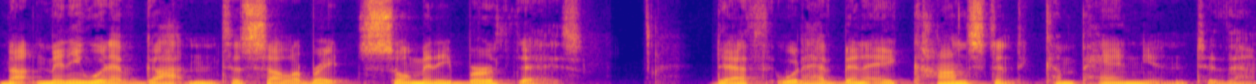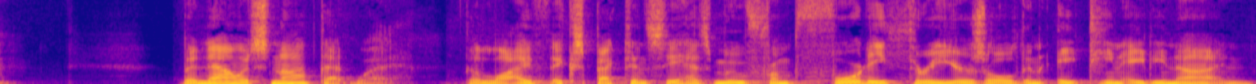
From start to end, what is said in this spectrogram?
Not many would have gotten to celebrate so many birthdays. Death would have been a constant companion to them. But now it's not that way. The life expectancy has moved from 43 years old in 1889,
